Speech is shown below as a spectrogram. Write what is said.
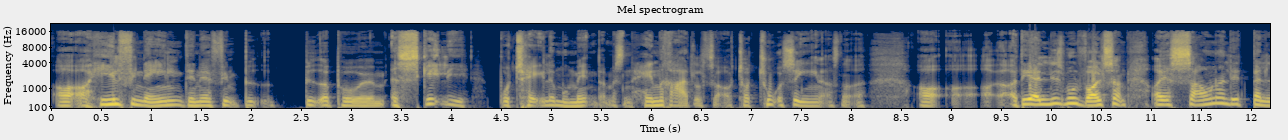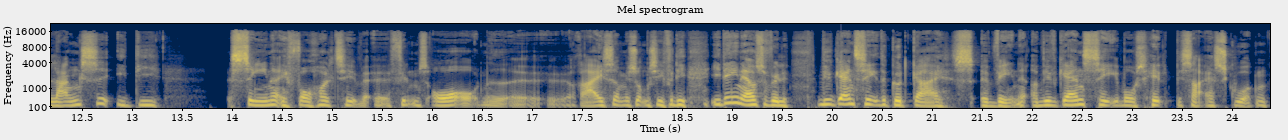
Og, og hele finalen i den her film byder, byder på øhm, adskillige brutale momenter med sådan henrettelser og torturscener og sådan noget. Og, og, og- det er en lille smule voldsomt, og jeg savner lidt balance i de scener i forhold til øh, filmens overordnede øh, rejse, om jeg så må sige. Fordi ideen er jo selvfølgelig, vi vil gerne se The Good Guys øh, vinde, og vi vil gerne se vores held besejre skurken.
